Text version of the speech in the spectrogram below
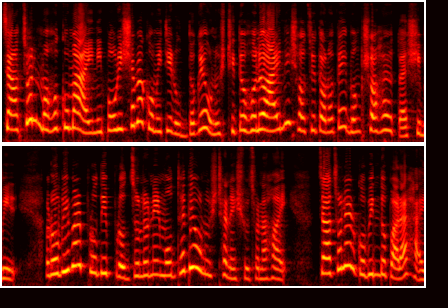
চাঁচল মহকুমা আইনি পরিষেবা কমিটির উদ্যোগে অনুষ্ঠিত হল আইনি সচেতনতা এবং সহায়তা শিবির। রবিবার প্রদীপ প্রজ্বলনের মধ্যে দিয়ে অনুষ্ঠানের সূচনা হয়। চাঁচলের গোবিন্দপাড়া হাই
